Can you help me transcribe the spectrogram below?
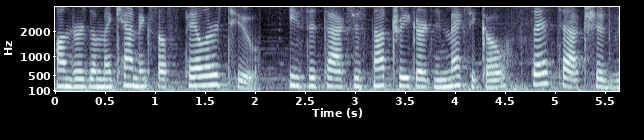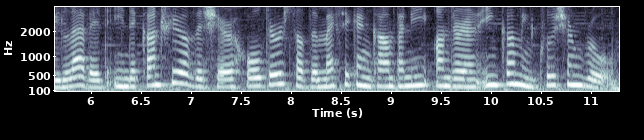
under the mechanics of Pillar 2. If the tax is not triggered in Mexico, said tax should be levied in the country of the shareholders of the Mexican company under an income inclusion rule.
